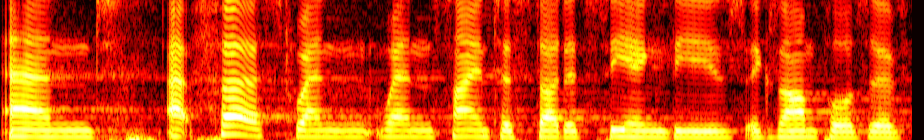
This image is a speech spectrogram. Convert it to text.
And at first, when, when scientists started seeing these examples of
